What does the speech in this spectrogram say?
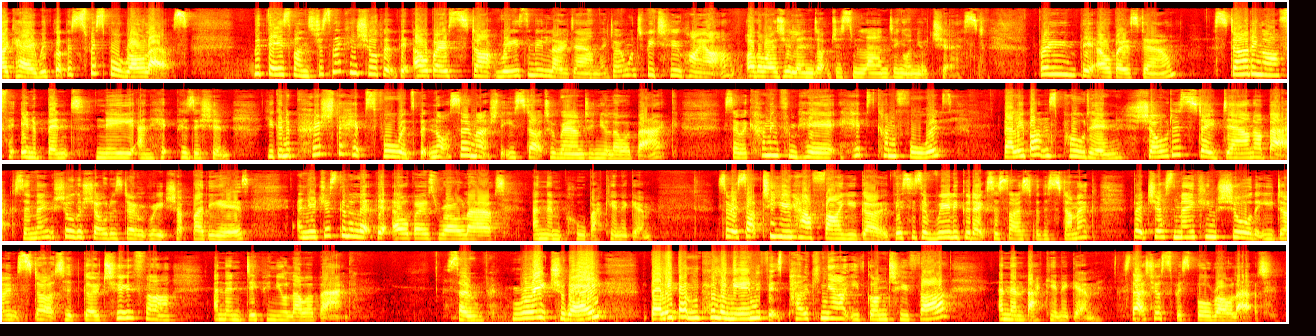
Okay, we've got the Swiss ball rollouts. With these ones, just making sure that the elbows start reasonably low down. They don't want to be too high up, otherwise you'll end up just landing on your chest. Bring the elbows down. Starting off in a bent knee and hip position, you're going to push the hips forwards, but not so much that you start to round in your lower back. So we're coming from here, hips come forwards, belly button's pulled in, shoulders stay down our back. So make sure the shoulders don't reach up by the ears. And you're just going to let the elbows roll out and then pull back in again. So it's up to you how far you go. This is a really good exercise for the stomach, but just making sure that you don't start to go too far and then dip in your lower back. So reach away, belly button pulling in. If it's poking out, you've gone too far, and then back in again. So that's your Swiss ball rollout.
